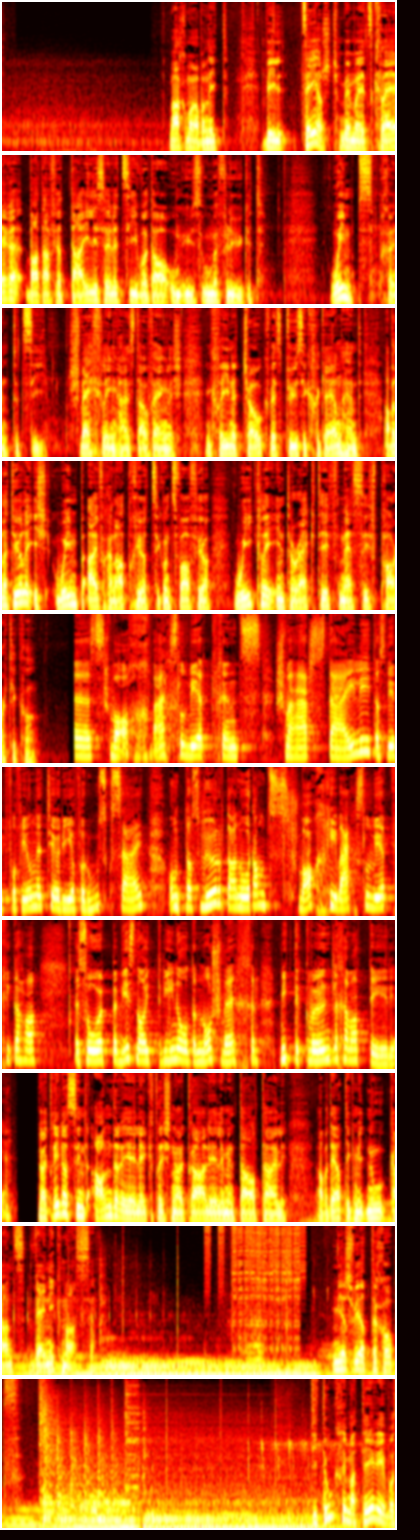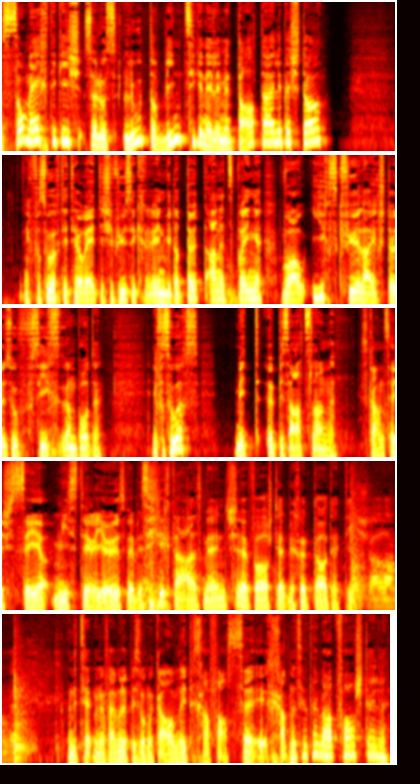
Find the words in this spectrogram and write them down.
Machen wir aber nicht. Weil zuerst müssen wir jetzt klären, was da für Teile sollen sein, die da um uns herumfliegen. Wimps könnten es sein. Schwächling heisst auf Englisch. Ein kleiner Joke, wie es Physiker gern haben. Aber natürlich ist WIMP einfach eine Abkürzung, und zwar für Weakly Interactive Massive Particle ein schwach wechselwirkendes, schweres Teil. Das wird von vielen Theorien vorausgesagt. Und das würde auch nur ganz schwache Wechselwirkungen haben. So etwa wie das Neutrino oder noch schwächer mit der gewöhnlichen Materie. Neutrinos sind andere elektrisch neutrale Elementarteile, aber derartig mit nur ganz wenig Masse. Mir schwirrt der Kopf. Die dunkle Materie, die so mächtig ist, soll aus lauter winzigen Elementarteilen bestehen? Ich versuche die theoretische Physikerin wieder dort anzubringen, wo auch ich das Gefühl habe, ich stöße auf sicherem Boden. Ich versuche es mit etwas anzulangen. Das Ganze ist sehr mysteriös, wenn man sich da als Mensch äh, vorstellt, wir können da den Tisch anlangen. Und jetzt hat man auf einmal etwas, was man gar nicht fassen kann. Kann man sich das überhaupt vorstellen?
